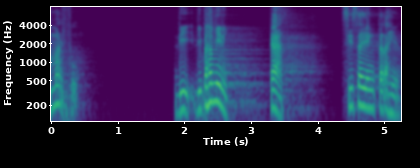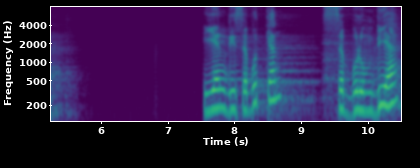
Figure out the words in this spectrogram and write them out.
Marfu. Di, dipahami ini? Ya. Sisa yang terakhir. Yang disebutkan sebelum dia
